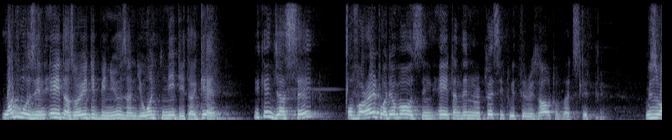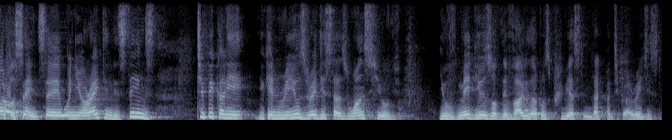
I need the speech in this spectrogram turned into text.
what was in 8 has already been used and you won't need it again, you can just say, overwrite whatever was in 8 and then replace it with the result of that statement. This is what I was saying. Say, when you're writing these things, typically you can reuse registers once you've, you've made use of the value that was previously in that particular register.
